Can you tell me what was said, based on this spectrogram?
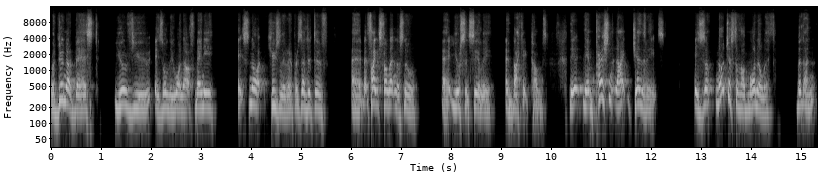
we're doing our best. Your view is only one out of many. It's not hugely representative, uh, but thanks for letting us know. Uh, yours sincerely, and back it comes. The, the impression that, that generates is not just of a monolith, but an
